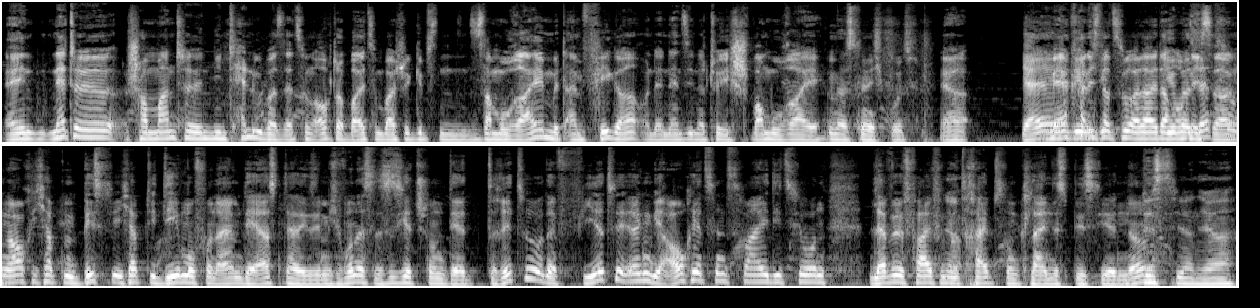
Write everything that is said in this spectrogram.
ey, nette, charmante Nintendo-Übersetzung auch dabei. Zum Beispiel gibt's einen Samurai mit einem Feger und den nennen sie natürlich Schwamurai. Das finde ich gut. Ja. Ja, ja, Mehr die- kann ich dazu leider die auch nicht sagen. Auch, ich habe ein bisschen, ich habe die Demo von einem der ersten Teile gesehen. Mich wundert, das ist jetzt schon der dritte oder vierte irgendwie auch jetzt in zwei Editionen. Level 5 übertreibt so ein kleines bisschen, ne? Bisschen, ja.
